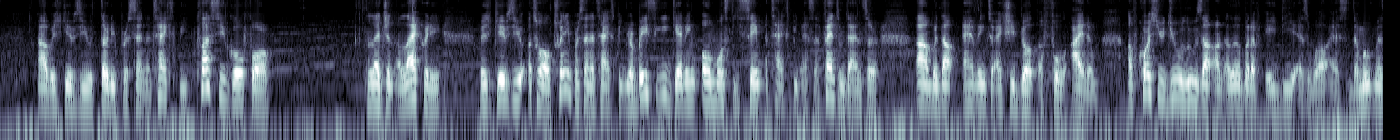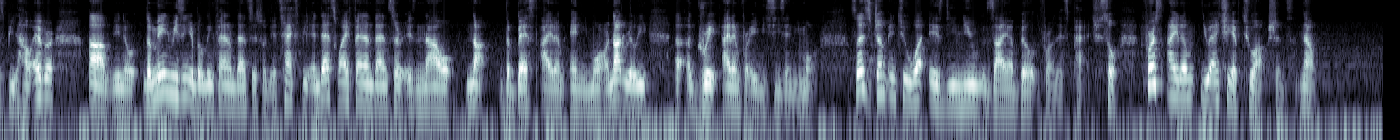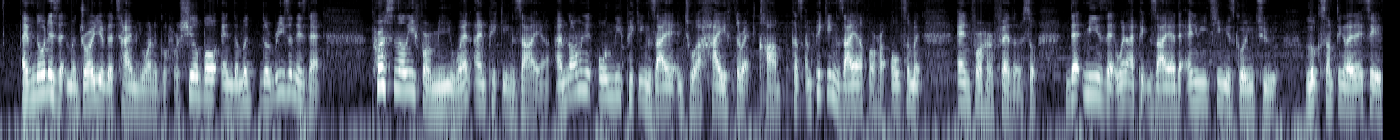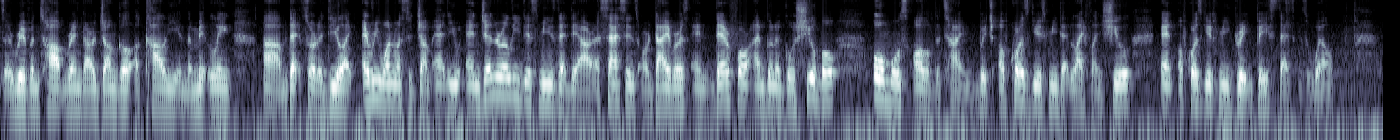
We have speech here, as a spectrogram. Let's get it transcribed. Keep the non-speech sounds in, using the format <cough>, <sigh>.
uh, which gives you 30% attack speed, plus you go for Legend Alacrity, which gives you a total of 20% attack speed, you're basically getting almost the same attack speed as a Phantom Dancer uh, without having to actually build a full item. Of course, you do lose out on a little bit of AD as well as the movement speed. However, um, you know, the main reason you're building Phantom Dancer is for the attack speed, and that's why Phantom Dancer is now not the best item anymore, or not really a, a great item for ADCs anymore. So let's jump into what is the new Xayah build for this patch. So first item, you actually have two options. Now, I've noticed that majority of the time you want to go for shield bow and the, the reason is that personally for me when I'm picking Xayah, I'm normally only picking Xayah into a high threat comp because I'm picking Xayah for her ultimate and for her feather. So that means that when I pick Xayah, the enemy team is going to look something like let's say it's a Riven top, Rengar jungle, Akali in the mid lane, um, that sort of deal like everyone wants to jump at you and generally this means that they are assassins or divers and therefore I'm gonna go shield bow almost all of the time, which of course gives me that lifeline shield and of course gives me great base stats as well.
